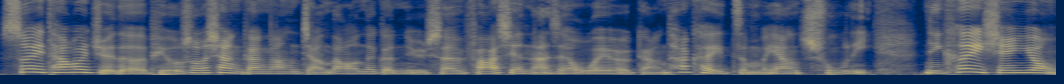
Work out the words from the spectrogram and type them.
所以他会觉得，比如说像刚刚讲到那个女生发现男生有威尔刚，他可以怎么样处理？你可以先用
